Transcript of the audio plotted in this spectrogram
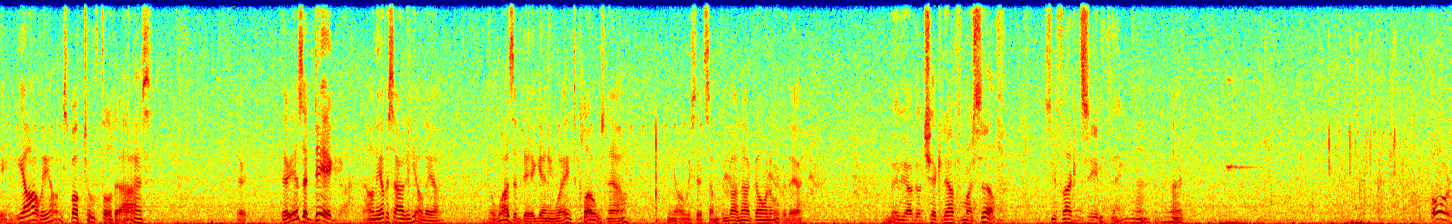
He, he always, he always spoke truthful to us. There, is a dig on the other side of the hill there. There was a dig anyway. It's closed now. He always said something about not going over there. Maybe I'll go check it out for myself. See if I can see anything. Uh, uh, Horse.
